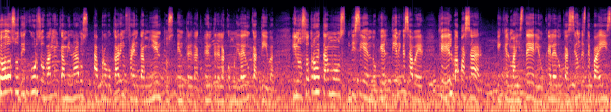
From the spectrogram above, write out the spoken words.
Todos sus discursos van encaminados a provocar enfrentamientos entre la, entre la comunidad educativa. Y nosotros estamos diciendo que él tiene que saber que él va a pasar y que el magisterio, que la educación de este país,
